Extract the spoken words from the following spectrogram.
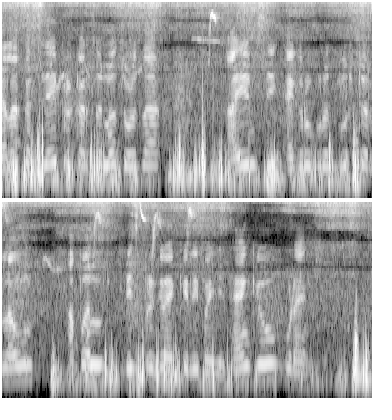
त्याला कसल्याही प्रकारचं न चोळता I M C agro growth booster लावून आपण बीज प्रक्रिया केली पाहिजे. थँक्यू गुड आहे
